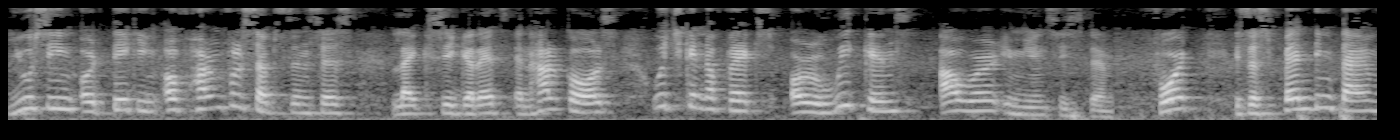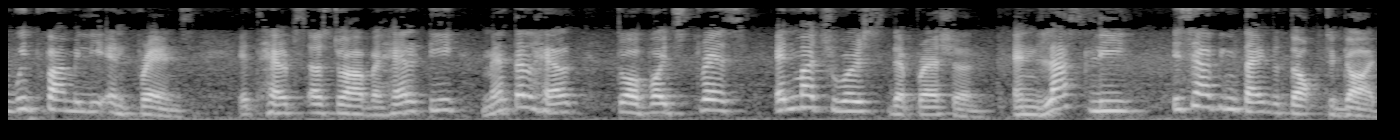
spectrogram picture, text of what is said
using or taking of harmful substances like cigarettes and alcohols which can affect or weakens our immune system. Fourth is spending time with family and friends. It helps us to have a healthy mental health to avoid stress and much worse, depression. And lastly, is having time to talk to God.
